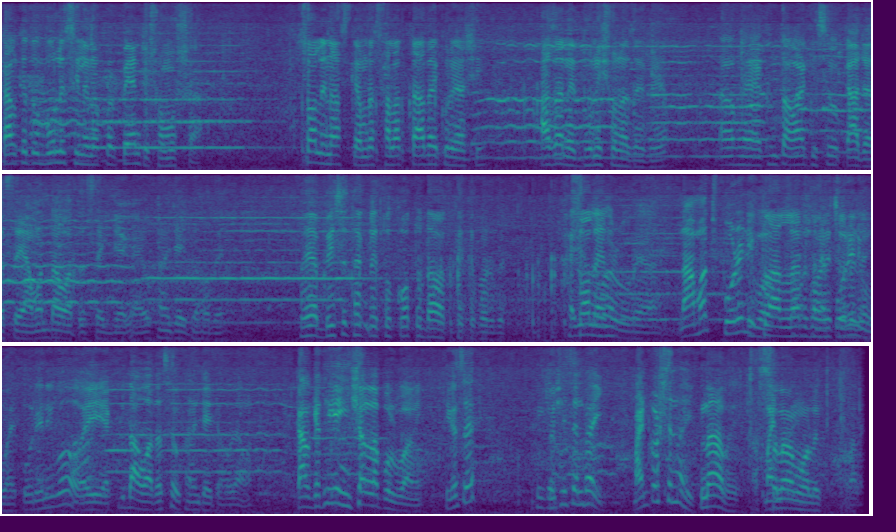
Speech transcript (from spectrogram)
কালকে তো বলেছিলেন আপনার প্যান্টে সমস্যা। চলেন আজকে আমরা সালাদটা আদায় করে আসি। আজানের ধ্বনি শোনা যায় ভাইয়া। আহ, ভাই এখন তো আমার কিছু কাজ আছে আমার দাওয়াত আছে এক জায়গায় ওখানে যেতে হবে। ভাইয়া বেঁচে থাকলে তো কত দাওয়াত খেতে পারবে? চলেন। ভাইয়া। নামাজ পড়ে নিব আল্লাহর ঘরে পড়ে নিব ভাই পড়ে নিব। এই একটু দাওয়াত আছে ওখানে যেতে হবে আমার। কালকে থেকে ইনশাল্লাহ পড়ব আমি ঠিক আছে? বুঝেছেন ভাই? মাইন্ড করছেন ভাই? না ভাই আসসালামু আলাইকুম।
